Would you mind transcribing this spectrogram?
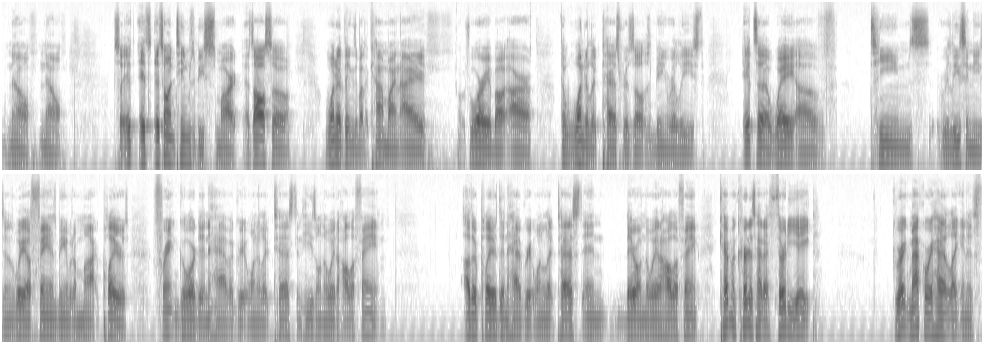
no, no. So it, it's it's on teams to be smart. It's also one of the things about the combine I worry about are the Wonderlic test results being released. It's a way of teams releasing these and a way of fans being able to mock players. Frank Gore didn't have a great Wonderlic test, and he's on the way to Hall of Fame. Other players didn't have great Wonderlic test, and they're on the way to Hall of Fame. Kevin Curtis had a 38. Greg McElroy had it like in his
